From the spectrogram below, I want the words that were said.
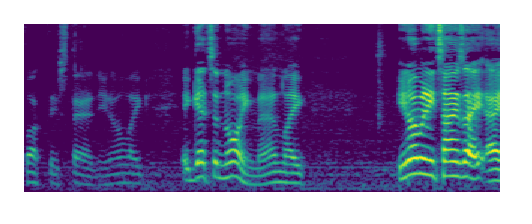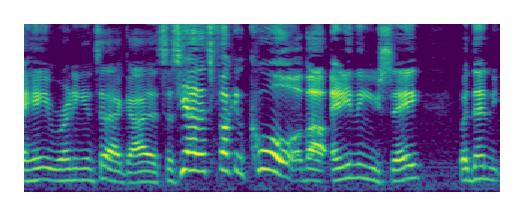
fuck they stand. You know, like it gets annoying, man. Like, you know how many times I I hate running into that guy that says, "Yeah, that's fucking cool" about anything you say, but then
